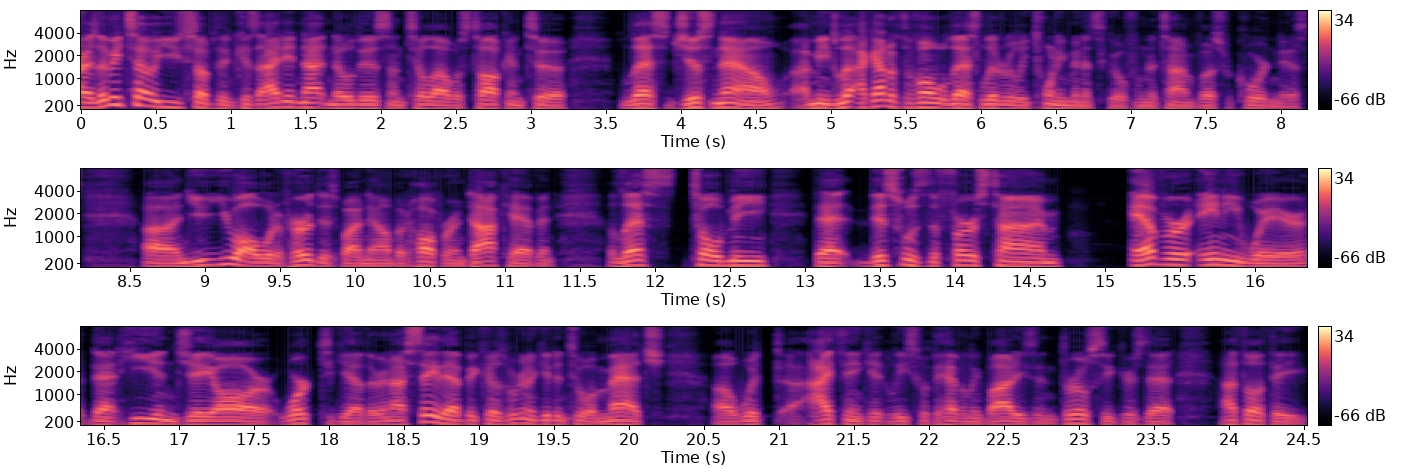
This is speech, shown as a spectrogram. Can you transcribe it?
right, let me tell you something because I did not know this until I was talking to Les just now. I mean, I got off the phone with Les literally 20 minutes ago from the time of us recording this. Uh, and you, you all would have heard this by now, but Harper and Doc haven't. Les told me that this was the first time ever anywhere that he and JR worked together. And I say that because we're going to get into a match uh, with, I think, at least with the Heavenly Bodies and Thrill Seekers that I thought they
